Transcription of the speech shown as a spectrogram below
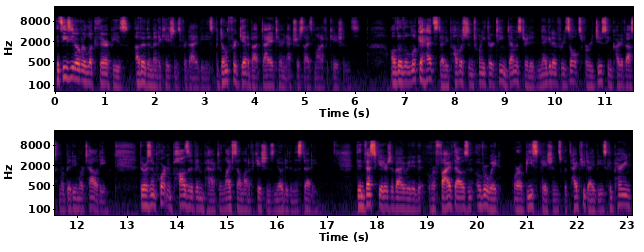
It's easy to overlook therapies other than medications for diabetes, but don't forget about dietary and exercise modifications. Although the Look Ahead study published in 2013 demonstrated negative results for reducing cardiovascular morbidity and mortality, there was an important and positive impact in lifestyle modifications noted in the study. The investigators evaluated over 5,000 overweight or obese patients with type 2 diabetes, comparing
